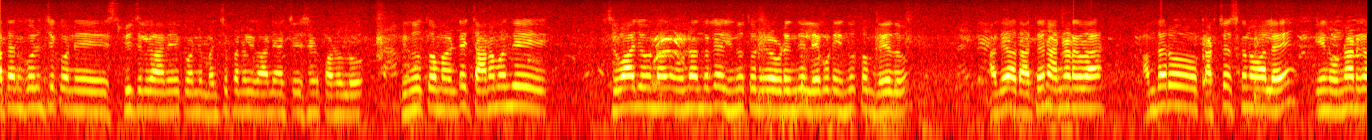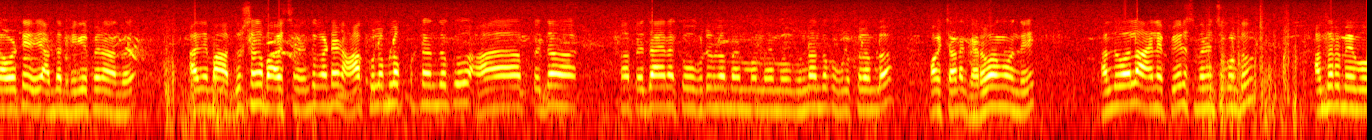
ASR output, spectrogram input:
అతని గురించి కొన్ని స్పీచ్లు కానీ కొన్ని మంచి పనులు కానీ ఆయన చేసిన పనులు హిందుత్వం అంటే చాలామంది శివాజీ ఉన్న ఉన్నందుకే హిందుత్వం నిలబడింది లేకుంటే హిందుత్వం లేదు. అదే అది అతనే అన్నాడు కదా. అందరూ కట్ చేసుకున్న వాళ్ళే. ఈయన ఉన్నాడు కాబట్టి అందరు మిగిలిపోయినారు అది మా అదృష్టంగా భావిస్తున్నాం. ఎందుకంటే ఆ కులంలో పుట్టినందుకు ఆ పెద్ద పెద్ద ఆయనకు కుటుంబంలో మేము మేము ఉన్నందుకు కులంలో మాకు చాలా గర్వంగా ఉంది. అందువల్ల ఆయన పేరు స్మరించుకుంటూ అందరూ మేము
